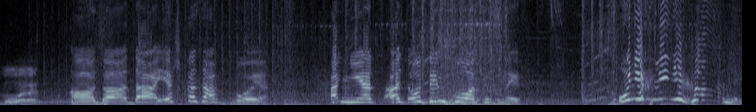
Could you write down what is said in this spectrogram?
Двоє. А, да, да, я ж казав двоє. А ні, а один бот із них. У них мінігани!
